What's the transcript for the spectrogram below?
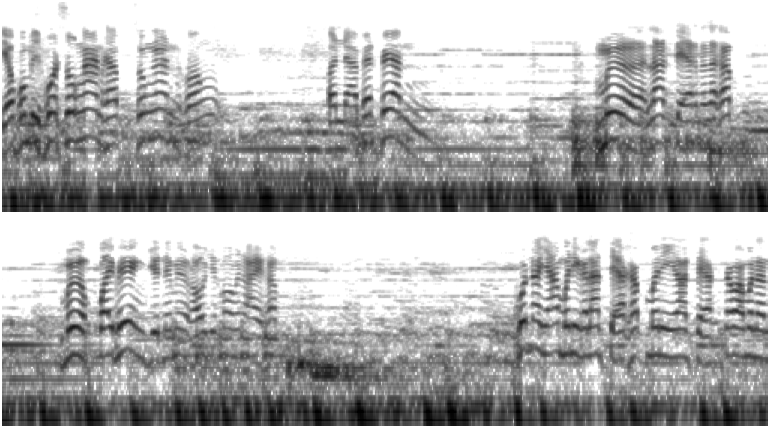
เดี๋ยวผมไปโพสต์ส่งงานครับส่งงานของบรรดาแฟนๆเมื่อล้านแตกนั่นแหละครับ เมื่อไปเพ่งยืนในเมืองเขายืนมองไม่ได้ครับ คนหน้ายางมือนี้ก็ล้านแตกครับมือนี้ล้านแตกแต่ว่ามื่อนั้น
